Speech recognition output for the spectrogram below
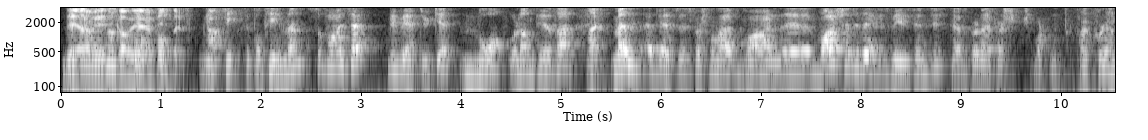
Det skal vi nok skal vi få få til. til. Vi Ja. sikter på timen, så får vi se. Vi vet jo ikke nå hvor lang tid det tar. Nei. Men et vesentlig spørsmål er hva, er det dere, hva har skjedd i deres liv siden sist? Jeg spør deg først, Morten. Takk for det.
